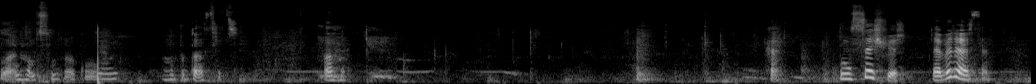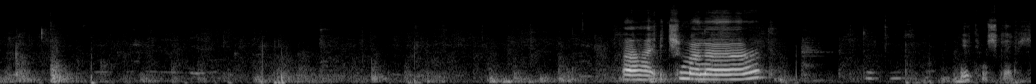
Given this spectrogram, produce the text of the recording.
Bunların hamısını bura qoy. Aha, buradan seç. Aha. İndi seç ver. Nə verərsən? Aha, 2 manat. 70 qəpik.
